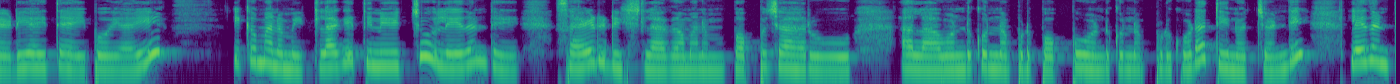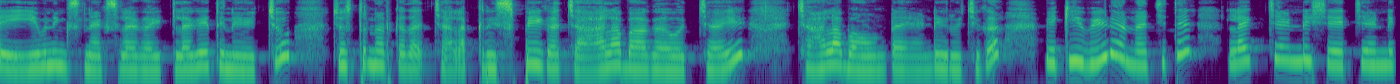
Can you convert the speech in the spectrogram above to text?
రెడీ అయితే అయిపోయాయి. ఇక మనం ఇట్లాగే తినేయచ్చు. లేదంటే సైడ్ డిష్ లాగా మనం పప్పుచారు అలా వండుకున్నప్పుడు పప్పు వండుకున్నప్పుడు కూడా తినొచ్చండి. లేదంటే ఈవినింగ్ స్నాక్స్ లాగా ఇట్లాగే తినేయచ్చు. చూస్తున్నారు కదా చాలా క్రిస్పీగా చాలా బాగా వచ్చాయి. చాలా బాగుంటాయండి రుచిగా. మీకు ఈ వీడియో నచ్చితే లైక్ చేయండి షేర్ చేయండి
